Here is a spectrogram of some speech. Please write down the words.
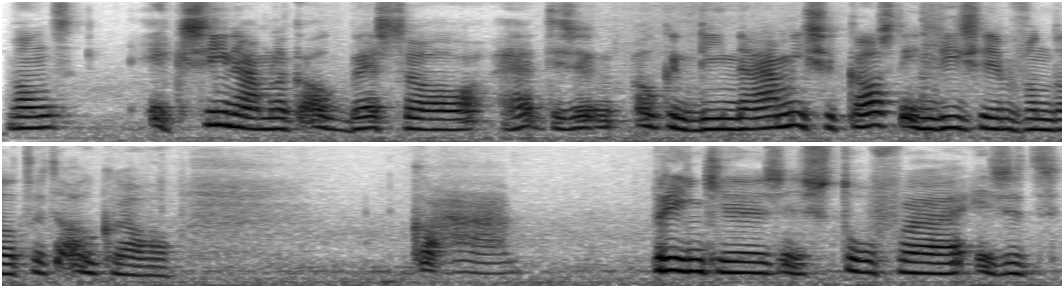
Want ik zie namelijk ook best wel. Hè, het is een, ook een dynamische kast in die zin van dat het ook wel qua printjes en stoffen is het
